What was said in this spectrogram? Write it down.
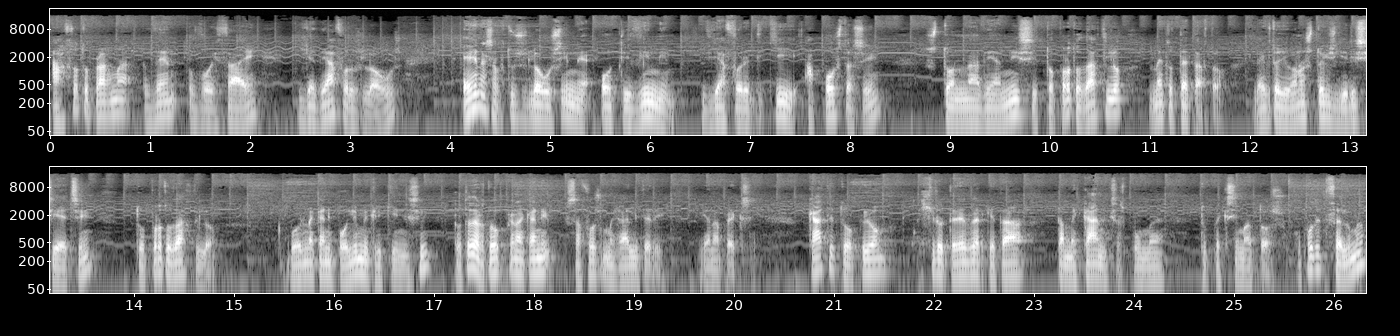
Αυτό το πράγμα δεν βοηθάει για διάφορους λόγους. Ένας από αυτούς τους λόγους είναι ότι δίνει διαφορετική απόσταση στο να διανύσει το πρώτο δάχτυλο με το τέταρτο. Δηλαδή το γεγονός ότι το έχεις γυρίσει έτσι, το πρώτο δάχτυλο μπορεί να κάνει πολύ μικρή κίνηση, το τέταρτο πρέπει να κάνει σαφώς μεγαλύτερη για να παίξει. Κάτι το οποίο χειροτερεύει αρκετά τα mechanics, ας πούμε, του παίξήματό σου. Οπότε τι θέλουμε,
